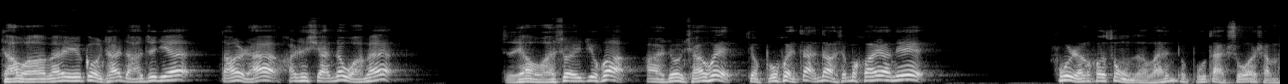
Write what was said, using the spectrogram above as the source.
在我们与共产党之间，当然还是选择我们。只要我说一句话，二中全会就不会再闹什么花样的。”夫人和宋子文都不再说什么，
